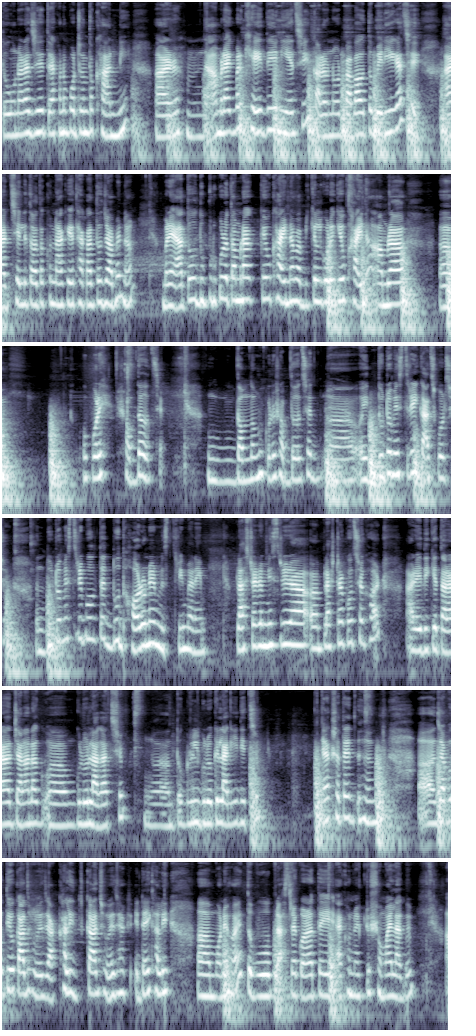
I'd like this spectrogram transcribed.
তো ওনারা যেহেতু এখনও পর্যন্ত খাননি আর আমরা একবার খেয়ে দিয়ে নিয়েছি কারণ ওর বাবাও তো বেরিয়ে গেছে আর ছেলে ততক্ষণ না খেয়ে থাকা তো যাবে না। মানে এত দুপুর করে তো আমরা কেউ খাই না বা বিকেল করে কেউ খাই না, আমরা উপরে শব্দ হচ্ছে। দমদম করে শব্দ হচ্ছে ওই দুটো মিস্ত্রি কাজ করছে। দুটো মিস্ত্রি বলতে দু ধরনের মিস্ত্রি মানে প্লাস্টারের মিস্ত্রিরা প্লাস্টার করছে ঘর, আর এদিকে তারা জানালাগুলো গুলো লাগাচ্ছে তো গ্রিলগুলোকে লাগিয়ে দিচ্ছে। একসাথে যাবতীয় কাজ হয়ে যাক, খালি কাজ হয়ে যাক, এটাই খালি মনে হয়। তবুও প্লাস্টার করাতে এখনও একটু সময় লাগবে।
